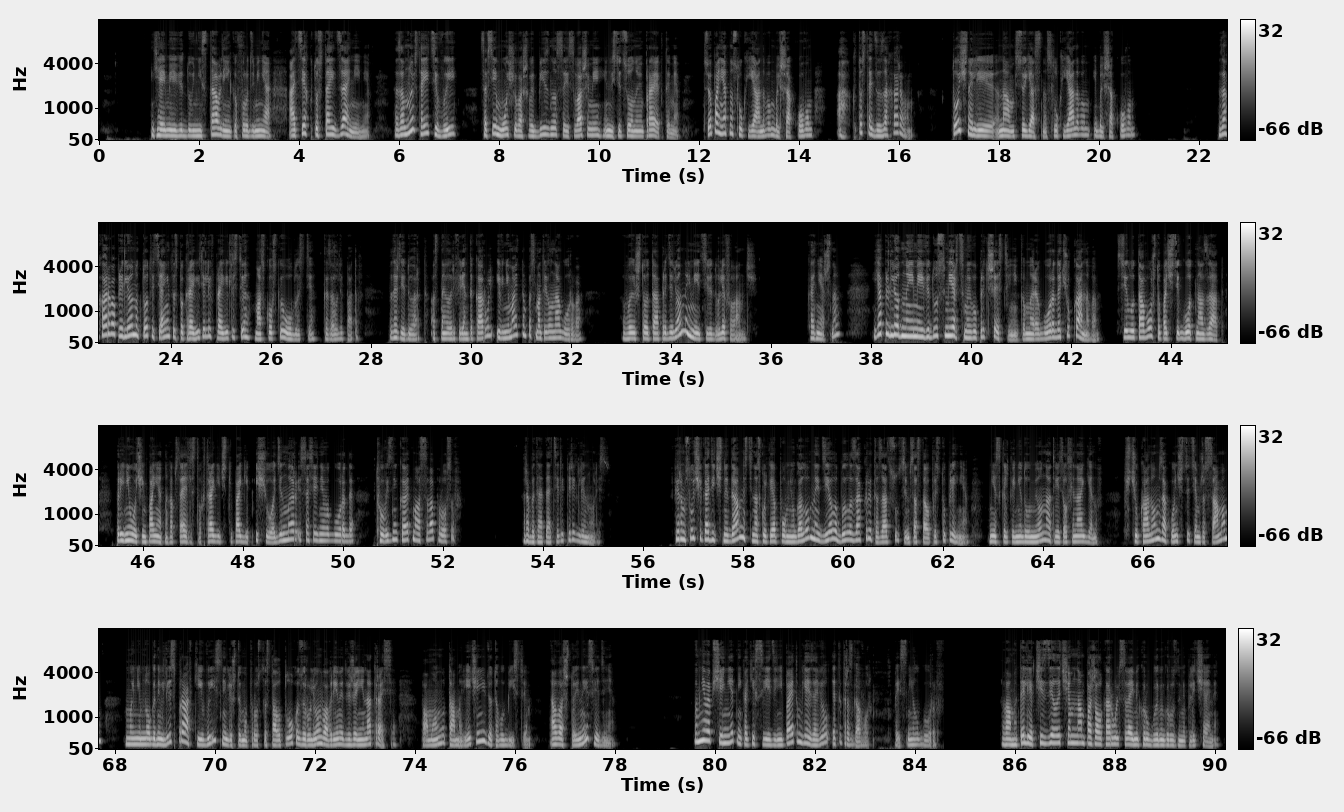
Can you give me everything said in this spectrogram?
Я имею в виду не ставленников вроде меня, а тех, кто стоит за ними. За мной стоите вы, со всей мощью вашего бизнеса и с вашими инвестиционными проектами. Все понятно с Лукьяновым, Большаковым. А кто стоит за Захаровым? Точно ли нам все ясно с Лукьяновым и Большаковым? Захарова определенно кто-то тянет из покровителей в правительстве Московской области, сказал Липатов. Подожди, Эдуард, остановил референта Король и внимательно посмотрел на Гурова. Вы что-то определенно имеете в виду, Лев Иванович? Конечно. Я определенно имею в виду смерть моего предшественника, мэра города Чуканова, в силу того, что почти год назад при не очень понятных обстоятельствах трагически погиб еще один мэр из соседнего города, то возникает масса вопросов. Работодатели переглянулись. В первом случае годичной давности, насколько я помню, уголовное дело было закрыто за отсутствием состава преступления. Несколько недоуменно ответил Финогенов. С Чукановым закончится тем же самым – мы немного навели справки и выяснили, что ему просто стало плохо за рулем во время движения на трассе. По-моему, там и речи не идет об убийстве. А у вас что, иные сведения? У меня вообще нет никаких сведений, поэтому я и завел этот разговор, — пояснил Гуров. Вам это легче сделать, чем нам, пожал король своими круглыми грузными плечами.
